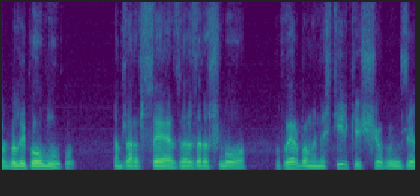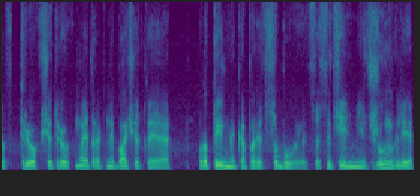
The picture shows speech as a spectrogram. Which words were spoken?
Великого Лугу. Там зараз все за- заросло вербами настільки, що ви вже в трьох-чотирьох метрах не бачите противника перед собою. Це суцільні джунглі.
